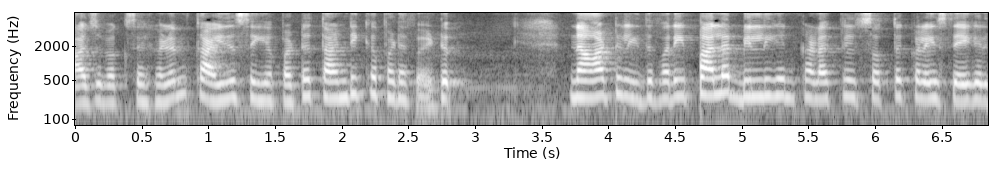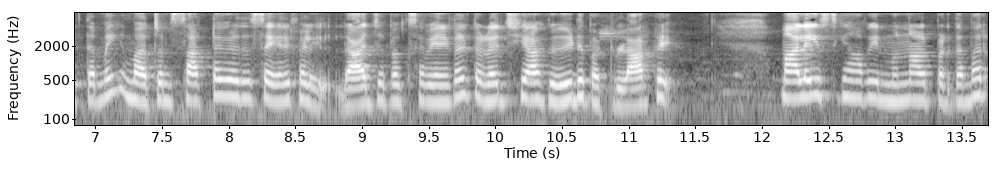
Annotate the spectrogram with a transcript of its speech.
ராஜபக்சர்களும் கைது செய்யப்பட்டு தண்டிக்கப்பட வேண்டும். நாட்டில் இதுவரை பல பில்லியன் கணக்கில் சொத்துக்களை சேகரித்தமை மற்றும் சட்டவிரோத செயல்களில் ராஜபக்சவியர்கள் தொடர்ச்சியாக ஈடுபட்டுள்ளார்கள். மலேசியாவின் முன்னாள் பிரதமர்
